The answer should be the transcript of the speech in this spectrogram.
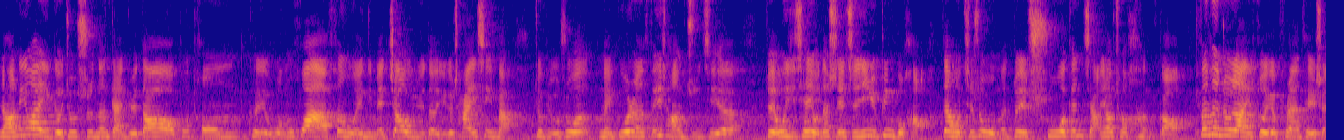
然后另外一个就是能感觉到不同可以文化氛围里面教育的一个差异性吧，就比如说美国人非常直接。对我以前有段时间其实英语并不好，但我其实我们对说跟讲要求很高，分分钟让你做一个 presentation。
